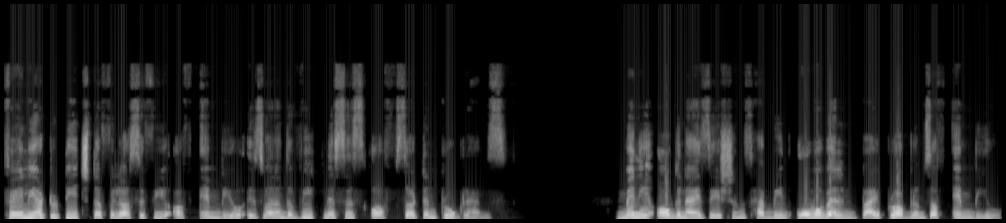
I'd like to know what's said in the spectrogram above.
Failure to teach the philosophy of MBO is one of the weaknesses of certain programs. Many organizations have been overwhelmed by problems of MBO.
